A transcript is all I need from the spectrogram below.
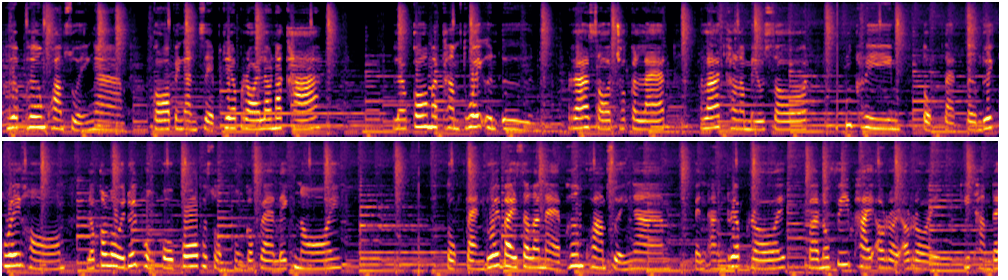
เพื่อเพิ่มความสวยงาม ก็เป็นอันเสร็จเรียบร้อยแล้วนะคะ แล้วก็มาทำถ้วยอื่นๆ ราดซอสช็อกโกแลต ราดคาราเมลซอสครีม ตกแต่งเติมด้วยกล้วยหอม แล้วก็โรยด้วยผงโกโก้ผสมผงกาแฟเล็กน้อย ตกแต่งด้วยใบสะระแหน่เพิ่มความสวยงาม เป็นอันเรียบร้อยบานอฟฟี่พายอร่อยอร่อยที่ทำได้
